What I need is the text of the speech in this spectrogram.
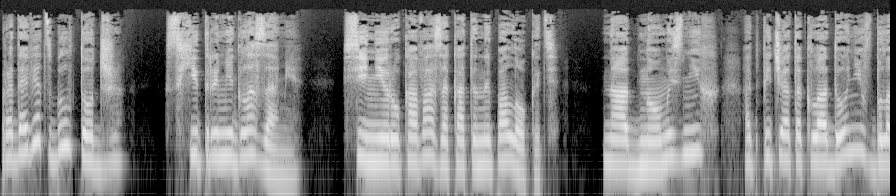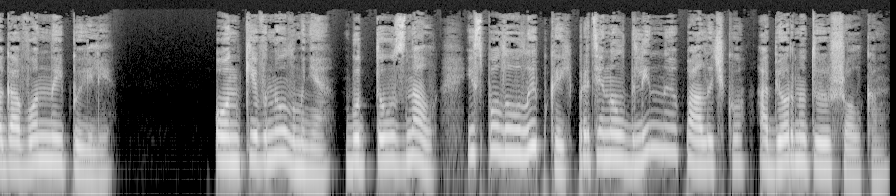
Продавец был тот же, с хитрыми глазами. Синие рукава закатаны по локоть, на одном из них отпечаток ладони в благовонной пыли. Он кивнул мне, будто узнал, и с полуулыбкой протянул длинную палочку, обернутую шелком.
